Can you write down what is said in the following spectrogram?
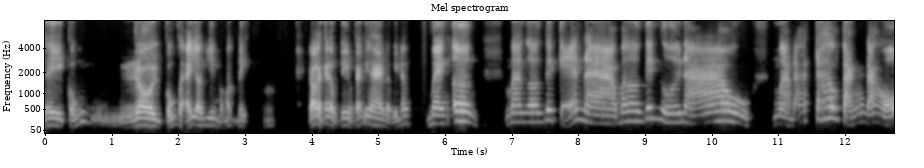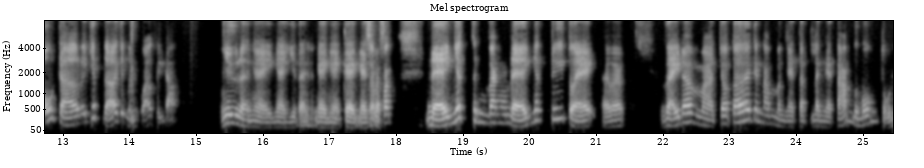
thì cũng rồi cũng phải do duyên mà mất đi. Đó là cái đầu tiên. Cái thứ hai là vì nó mang ơn mang ơn cái kẻ nào mang ơn cái người nào mà đã trao tặng đã hỗ trợ để giúp đỡ cho mình quả vị đó. Như là ngày ngày gì đấy ngày ngày ngày ngày sau là phát đệ nhất tinh văn đệ nhất trí tuệ. Vậy đó mà cho tới cái năm mà ngày tịch là ngày 84 tuổi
